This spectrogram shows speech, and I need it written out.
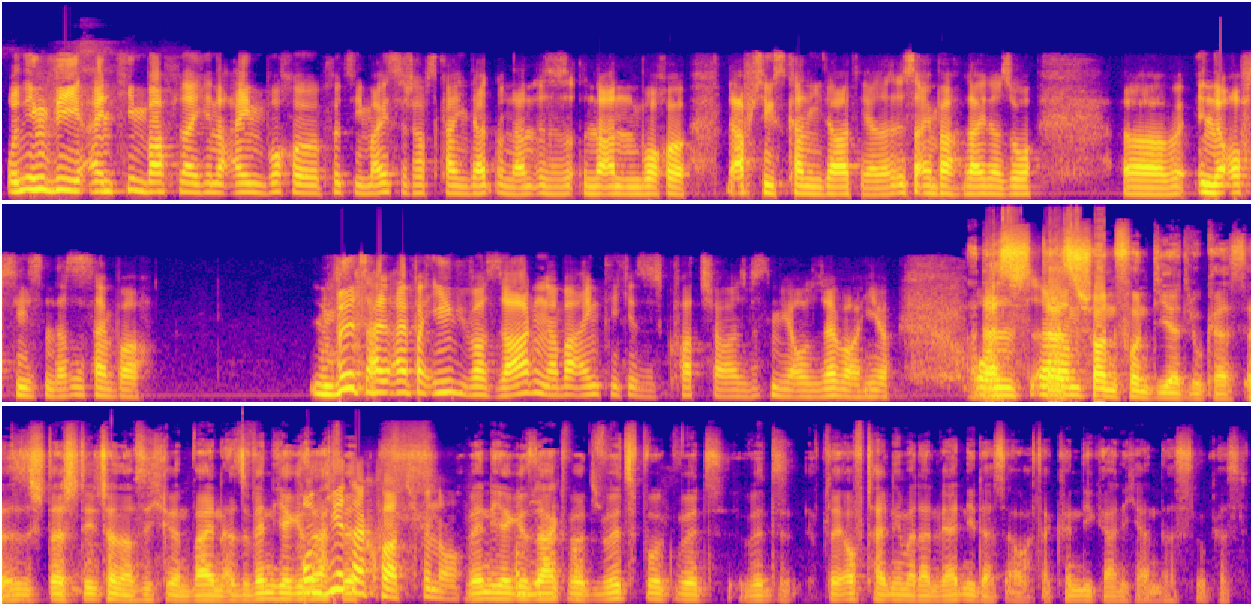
Und irgendwie ein Team war vielleicht in einer Woche plötzlich Meisterschaftskandidat und dann ist es in einer anderen Woche ein Abstiegskandidat. Ja, das ist einfach leider so äh, in der Offseason. Das ist einfach Du willst halt einfach irgendwie was sagen, aber eigentlich ist es Quatsch, aber das wissen wir auch selber hier. Und, das, das ähm, ist schon fundiert, Lukas. Das, ist, das steht schon auf sicheren Beinen. Also wenn hier gesagt wird, Quatsch, genau. Wenn hier gesagt wird, Würzburg wird, wird Playoff-Teilnehmer, dann werden die das auch. Da können die gar nicht anders, Lukas.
